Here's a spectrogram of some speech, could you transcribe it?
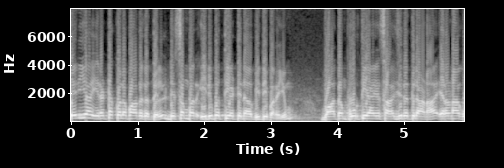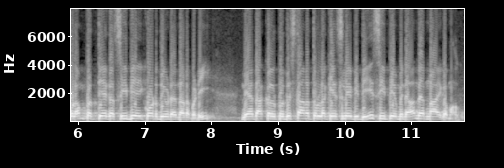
പെരിയ ഇരട്ടക്കൊലപാതകത്തിൽ ഡിസംബർ ഇരുപത്തിയെട്ടിന് വിധി പറയും. വാദം പൂർത്തിയായ സാഹചര്യത്തിലാണ് എറണാകുളം പ്രത്യേക സി കോടതിയുടെ നടപടി. നേതാക്കൾ പ്രതിസ്ഥാനത്തുള്ള കേസിലെ വിധി സി പി എമ്മിന് നിർണായകമാകും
